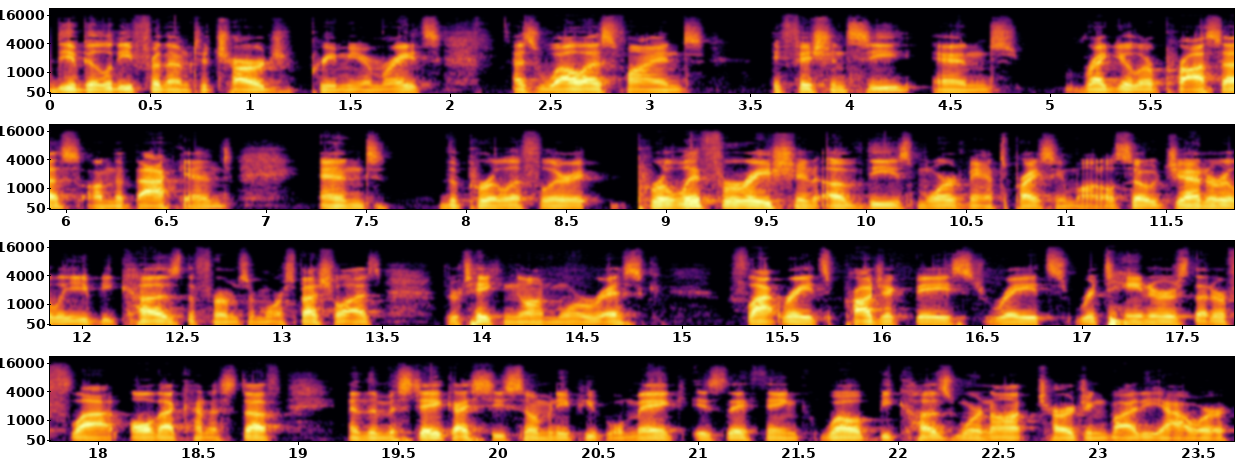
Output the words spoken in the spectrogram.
the ability for them to charge premium rates as well as find efficiency and regular process on the back end and the prolifer- proliferation of these more advanced pricing models. So generally because the firms are more specialized, they're taking on more risk flat rates, project based rates, retainers that are flat, all that kind of stuff. And the mistake I see so many people make is they think, well, because we're not charging by the hour,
